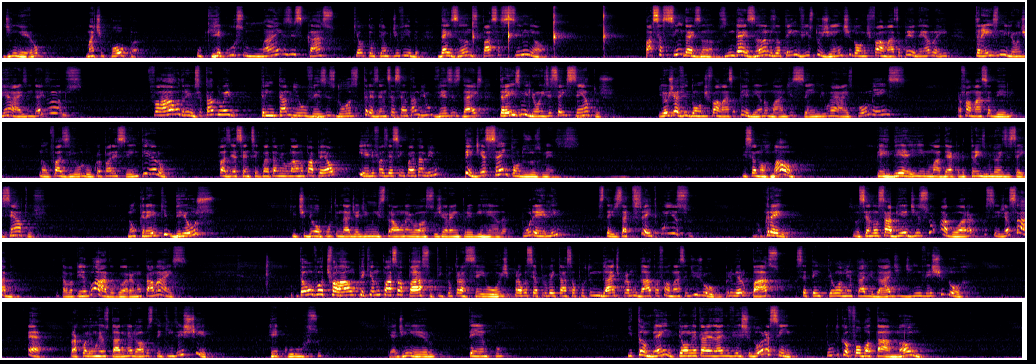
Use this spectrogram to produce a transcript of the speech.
dinheiro, mas te poupa o que recurso mais escasso que é o teu tempo de vida. 10 anos passa assim, ó. Passa assim 10 anos. Em 10 anos eu tenho visto gente, dono de farmácia, perdendo aí 3 milhões de reais em 10 anos. Você fala, ah, Rodrigo, você tá doido. 30 mil vezes 12, 360 mil, vezes 10, 3 milhões e 600. E eu já vi dono de farmácia perdendo mais de 100 mil reais por mês. A farmácia dele não fazia o lucro aparecer inteiro. Fazia 150 mil lá no papel e ele fazia 50 mil, perdia 100 todos os meses. Isso é normal? Perder aí numa década 3 milhões e 600? Não creio que Deus, que te deu a oportunidade de administrar um negócio e gerar emprego e renda por ele, esteja satisfeito com isso. Não creio. Se você não sabia disso, agora você já sabe. Você estava perdoado, agora não está mais. Então eu vou te falar um pequeno passo a passo que, que eu tracei hoje para você aproveitar essa oportunidade para mudar a tua farmácia de jogo. Primeiro passo, você tem que ter uma mentalidade de investidor. É, para colher um resultado melhor, você tem que investir recurso, que é dinheiro, tempo. E também ter uma mentalidade de investidor assim, tudo que eu for botar a mão,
